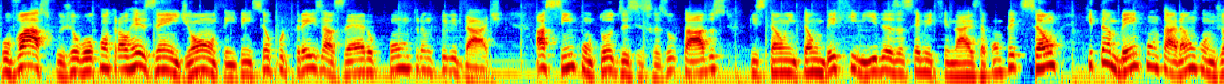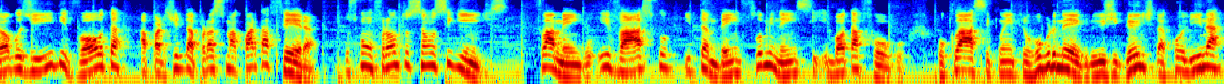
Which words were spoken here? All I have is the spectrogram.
O Vasco jogou contra o Resende ontem, venceu por 3 a 0 com tranquilidade. Assim, com todos esses resultados, estão então definidas as semifinais da competição, que também contarão com jogos de ida e volta a partir da próxima quarta-feira. Os confrontos são os seguintes: Flamengo e Vasco e também Fluminense e Botafogo. O clássico entre o Rubro Negro e o Gigante da Colina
